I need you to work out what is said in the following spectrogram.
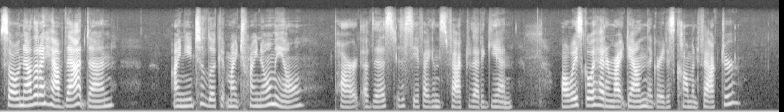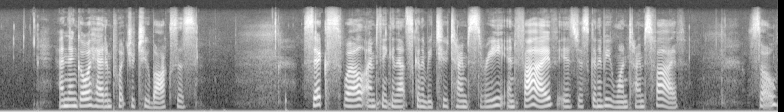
So now that I have that done, I need to look at my trinomial part of this to see if I can factor that again. Always go ahead and write down the greatest common factor and then go ahead and put your two boxes. 6, well, I'm thinking that's going to be 2 times 3, and 5 is just going to be 1 times 5. So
